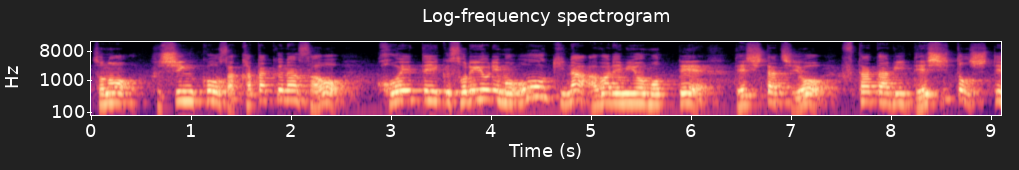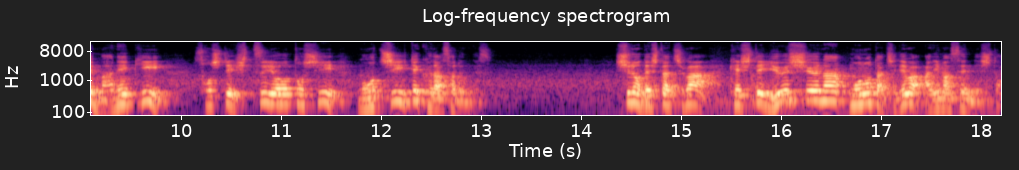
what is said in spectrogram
その不信仰さかたくなさを超えていくそれよりも大きな憐れみを持って弟子たちを再び弟子として招きそして必要とし用いてくださるんです。主の弟子たちは決して優秀な者たちではありませんでした。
